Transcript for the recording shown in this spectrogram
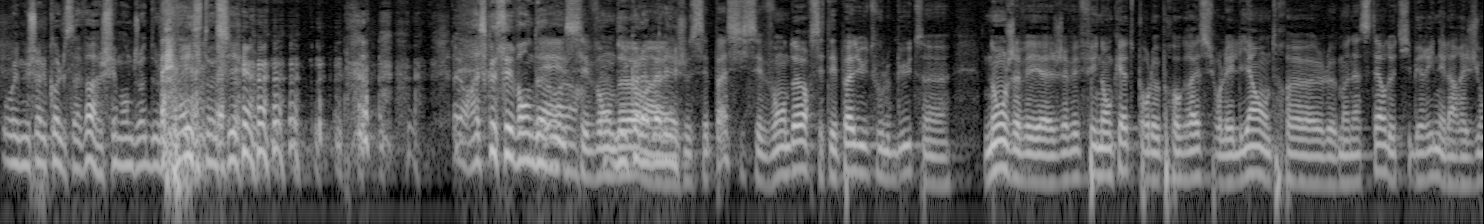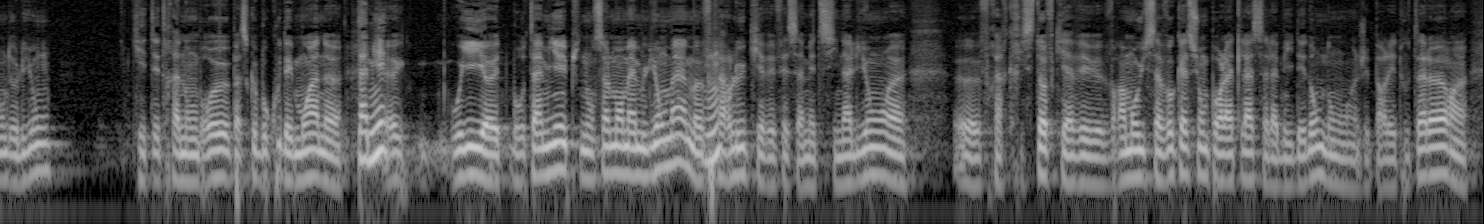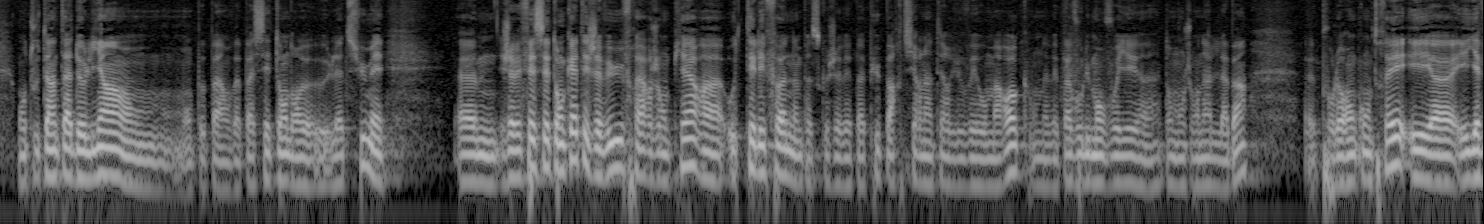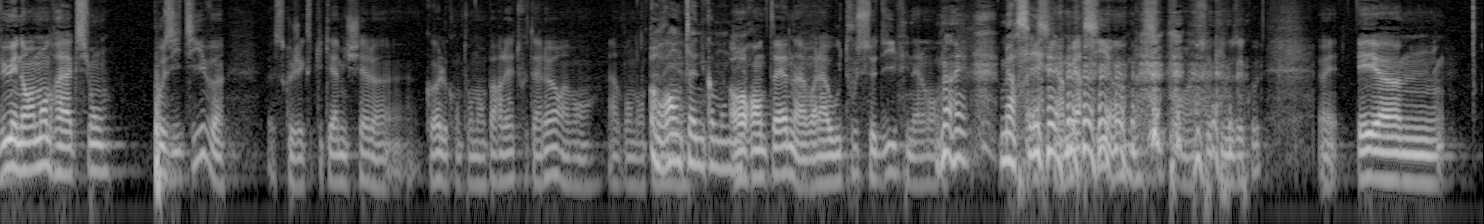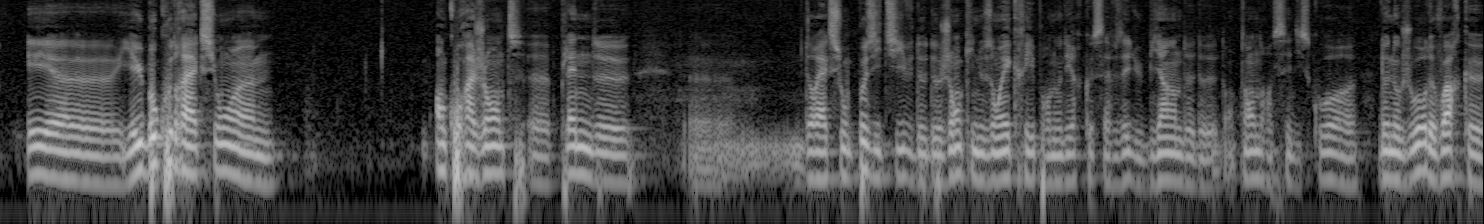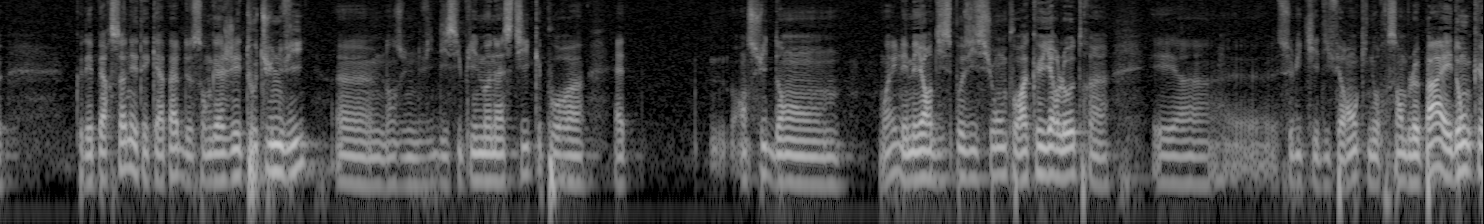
Oui, Michel Cole, ça va, je fais mon job de journaliste aussi. Alors, est-ce que c'est vendeur C'est vendeur. je ne sais pas si c'est vendeur. C'était pas du tout le but. Euh. Non, j'avais j'avais fait une enquête pour le Progrès sur les liens entre euh, le monastère de Tibérine et la région de Lyon, qui étaient très nombreux parce que beaucoup des moines. Euh, Tamier. oui, bon, Tamier, puis non seulement même Lyon même. Mmh. Frère Luc qui avait fait sa médecine à Lyon. frère Christophe qui avait vraiment eu sa vocation pour l'Atlas à l'abbaye des Dombes, dont j'ai parlé tout à l'heure. Bon, tout un tas de liens, on ne on va pas s'étendre là-dessus, mais euh, j'avais fait cette enquête et j'avais eu frère Jean-Pierre euh, au téléphone parce que j'avais pas pu partir l'interviewer au Maroc. On n'avait pas voulu m'envoyer euh, dans mon journal là-bas pour le rencontrer. Et, il y avait eu énormément de réactions positives. Ce que j'expliquais à Michel Cole quand on en parlait tout à l'heure, avant, avant Hors antenne, comme on dit. Hors antenne, voilà, où tout se dit finalement. merci. merci, hein, merci pour ceux qui nous écoutent. Et, et il y a eu beaucoup de réactions encourageante, euh, pleine de, euh, de, réactions positives, de, gens qui nous ont écrit pour nous dire que ça faisait du bien d'entendre ces discours euh, de nos jours, de voir que, que des personnes étaient capables de s'engager toute une vie dans une vie de discipline monastique pour être ensuite dans les meilleures dispositions pour accueillir l'autre et celui qui est différent, qui ne nous ressemble pas. Et donc,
